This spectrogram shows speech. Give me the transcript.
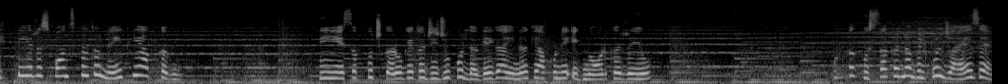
इतनी रिस्पॉन्सिबल तो नहीं थी आप कभी। दी ये सब कुछ करोगे तो जीजू को लगेगा ही ना कि आप उन्हें इग्नोर कर रही हो। उनका गुस्सा करना बिल्कुल जायज़ है।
